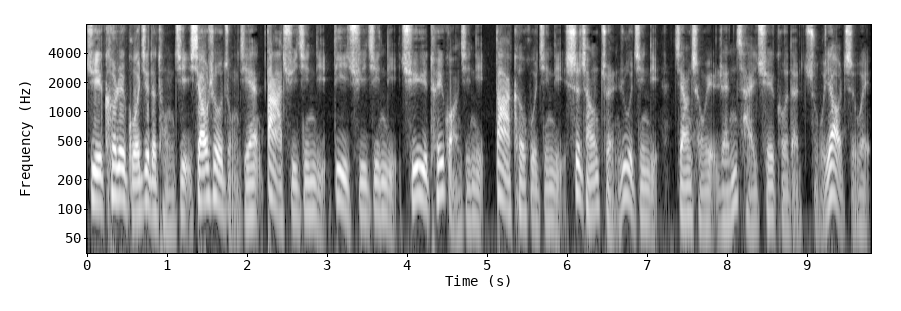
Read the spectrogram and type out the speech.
据科瑞国际的统计，销售总监、大区经理、地区经理、区域推广经理、大客户经理、市场准入经理将成为人才缺口的主要职位。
